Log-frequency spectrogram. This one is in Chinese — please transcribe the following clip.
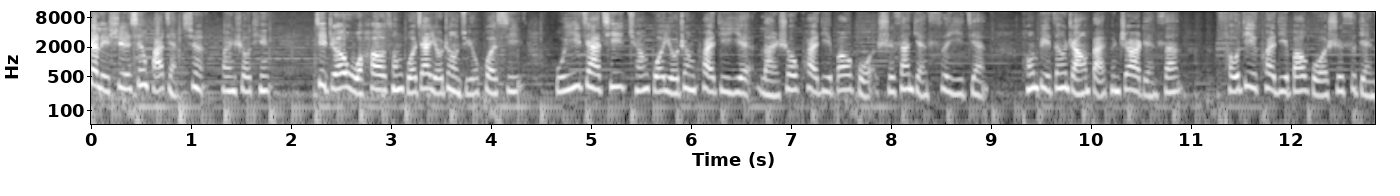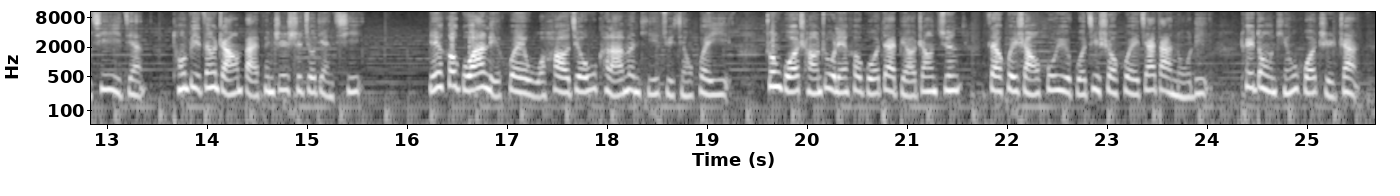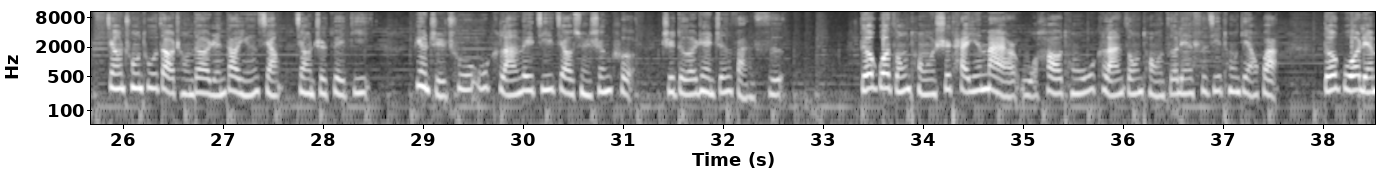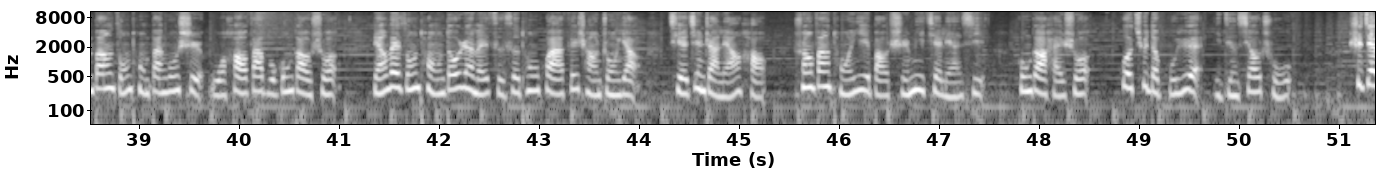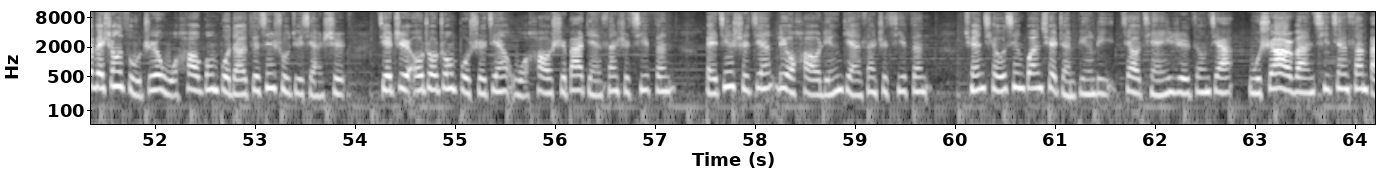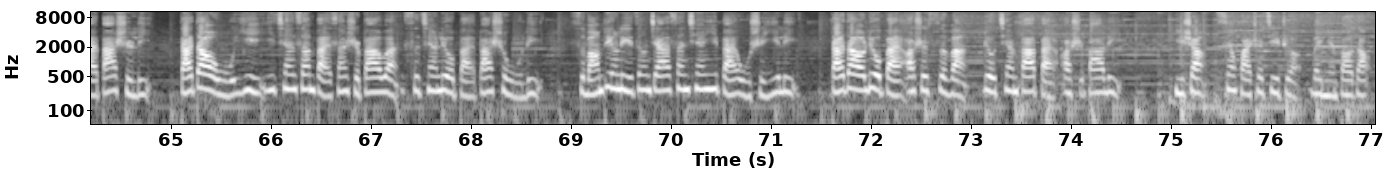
这里是新华简讯，欢迎收听。记者五号从国家邮政局获悉，五一假期全国邮政快递业揽收快递包裹十三点四亿件，同比增长百分之二点三；投递快递包裹十四点七亿件，同比增长百分之十九点七。联合国安理会五号就乌克兰问题举行会议，中国常驻联合国代表张军在会上呼吁国际社会加大努力，推动停火止战，将冲突造成的人道影响降至最低，并指出乌克兰危机教训深刻，值得认真反思。德国总统施泰因迈尔五号同乌克兰总统泽连斯基通电话，德国联邦总统办公室五号发布公告说，两位总统都认为此次通话非常重要，且进展良好。双方同意保持密切联系。公告还说，过去的不悦已经消除。世界卫生组织五号公布的最新数据显示，截至欧洲中部时间五号十八点三十七分，北京时间六号零点三十七分，全球新冠确诊病例较前一日增加五十二万七千三百八十例，达到五亿一千三百三十八万四千六百八十五例；死亡病例增加三千一百五十一例，达到六百二十四万六千八百二十八例。以上，新华社记者为您报道。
